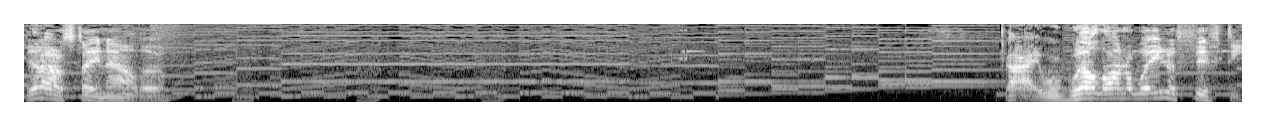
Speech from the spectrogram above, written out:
Get out of stay now, though. Alright, we're well on our way to 50.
